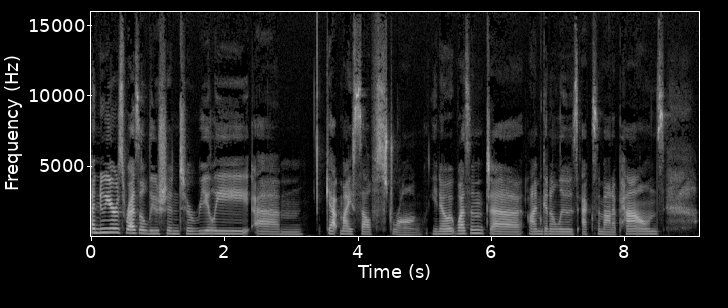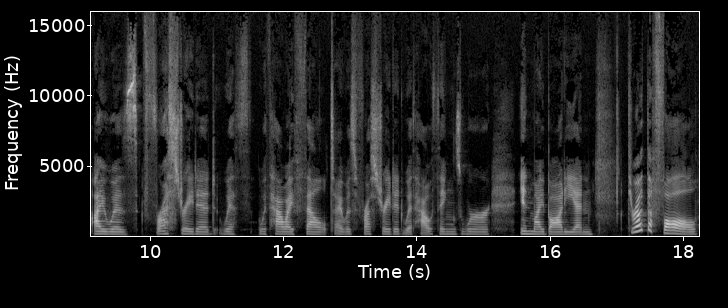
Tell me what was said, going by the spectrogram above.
a New Year's resolution to really um, get myself strong. You know, it wasn't, uh, I'm going to lose X amount of pounds. I was frustrated with with how I felt. I was frustrated with how things were in my body. And throughout the fall,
